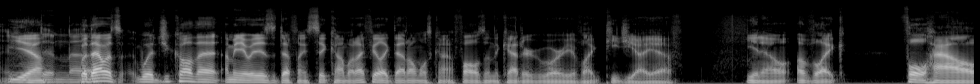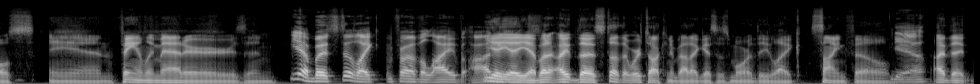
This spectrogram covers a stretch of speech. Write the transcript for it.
And Yeah, then, uh, but that was would you call that? I mean, it is definitely a sitcom, but I feel like that almost kind of falls in the category of like TGIF, you know, of like Full House and Family Matters and yeah, but it's still like in front of a live audience. yeah, yeah, yeah. But I, the stuff that we're talking about, I guess, is more the like Seinfeld. Yeah. I think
